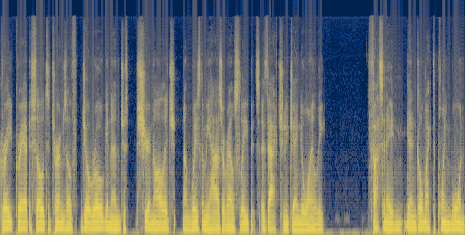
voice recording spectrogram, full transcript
great, great episodes in terms of Joe Rogan and just sheer knowledge and wisdom he has around sleep. It's, it's actually genuinely fascinating. Again, go back to point one,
